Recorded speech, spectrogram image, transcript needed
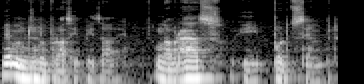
Vemo-nos no próximo episódio. Um abraço e Porto sempre.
